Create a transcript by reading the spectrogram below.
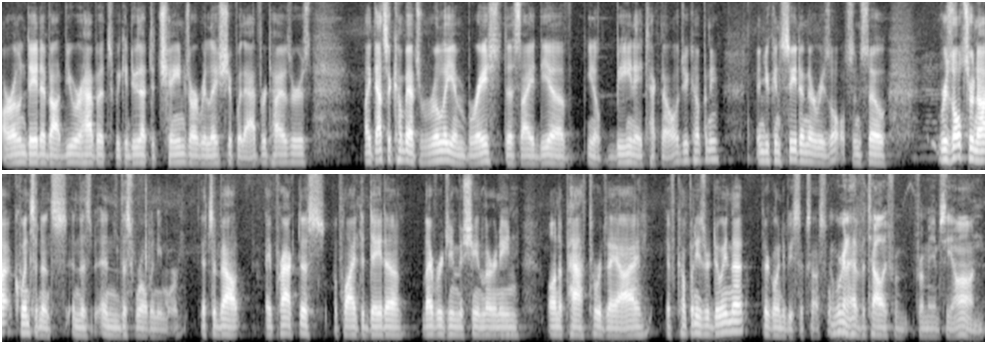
our own data about viewer habits. We can do that to change our relationship with advertisers. Like that's a company that's really embraced this idea of you know being a technology company and you can see it in their results. And so results are not coincidence in this, in this world anymore. It's about a practice applied to data, leveraging machine learning on a path towards AI. If companies are doing that, they're going to be successful. And we're going to have Vitaly from, from AMC on.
